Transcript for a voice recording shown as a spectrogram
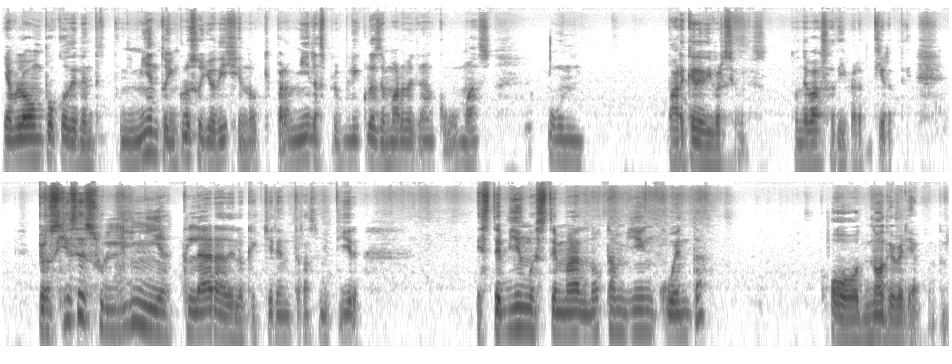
Y hablaba un poco del entretenimiento, incluso yo dije, ¿no? Que para mí las películas de Marvel eran como más un parque de diversiones, donde vas a divertirte. Pero si esa es su línea clara de lo que quieren transmitir, esté bien o esté mal, ¿no también cuenta? ¿O no debería contar?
